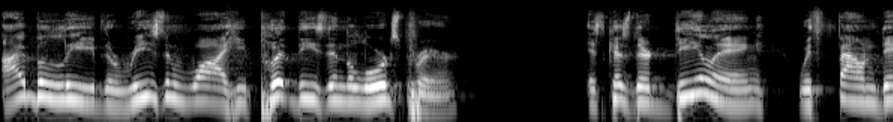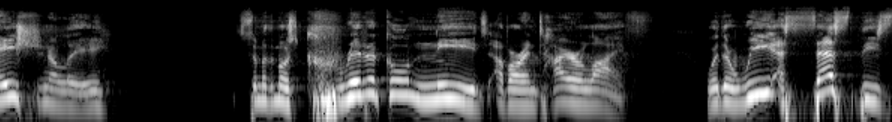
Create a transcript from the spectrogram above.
I believe the reason why he put these in the Lord's Prayer is because they're dealing with foundationally some of the most critical needs of our entire life. Whether we assess these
